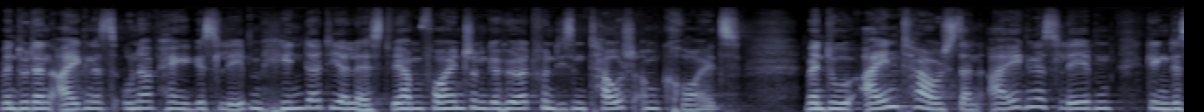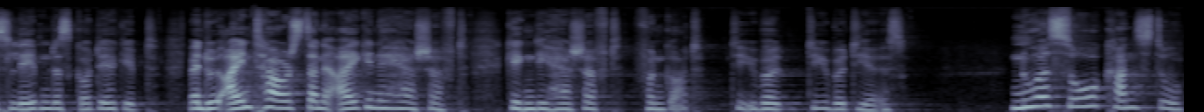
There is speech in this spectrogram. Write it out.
wenn du dein eigenes unabhängiges Leben hinter dir lässt. Wir haben vorhin schon gehört von diesem Tausch am Kreuz. Wenn du eintauschst dein eigenes Leben gegen das Leben, das Gott dir gibt. Wenn du eintauschst deine eigene Herrschaft gegen die Herrschaft von Gott, die über, die über dir ist. Nur so kannst du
